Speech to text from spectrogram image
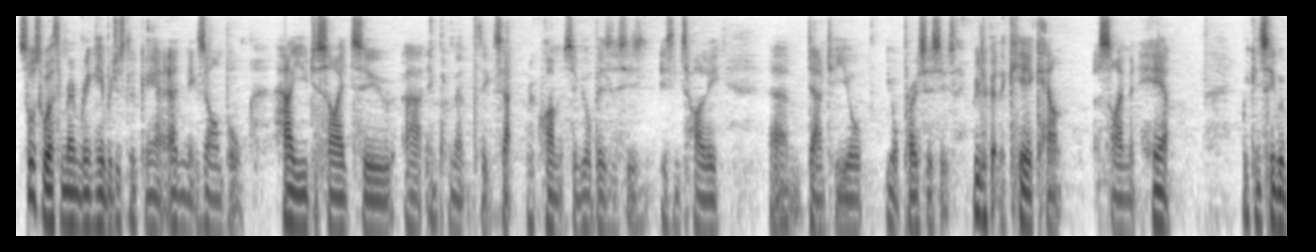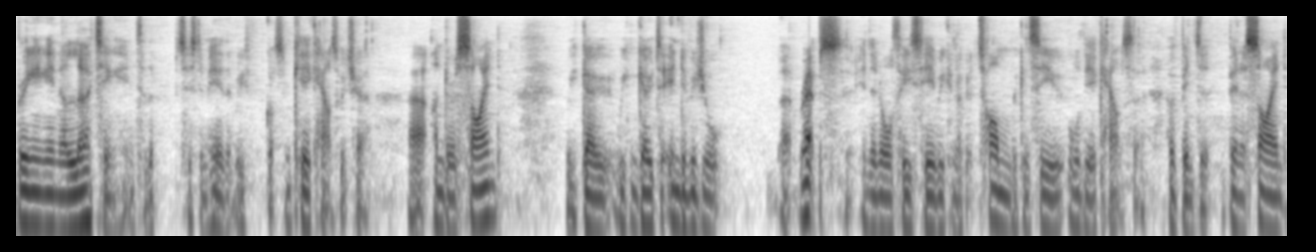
It's also worth remembering here, we're just looking at an example, how you decide to uh, implement the exact requirements of your business is, is entirely um, down to your, your processes. If we look at the key account assignment here, we can see we're bringing in alerting into the system here that we've got some key accounts which are uh, under assigned. We go, we can go to individual uh, reps in the northeast here. We can look at Tom. We can see all the accounts that have been to, been assigned.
